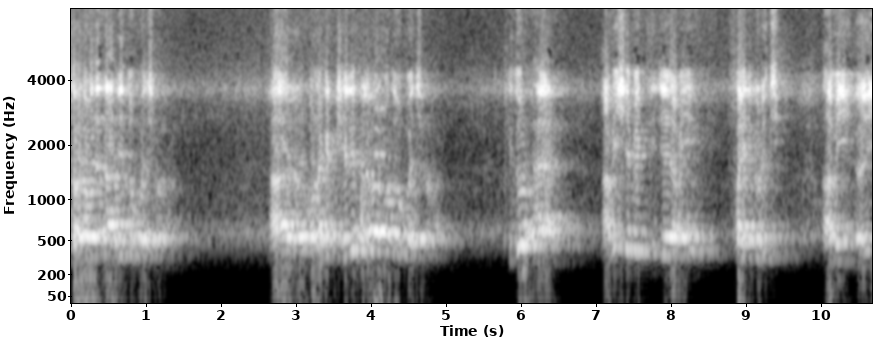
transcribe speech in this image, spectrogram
তখন আমাদের না দিতে উপায় ছিল না। আর ওনাকে ঠেলে ফেলবার মতো উপায় ছিল না। কিন্তু হ্যাঁ আমি সে ব্যক্তি যে আমি ফাইট করেছি। আমি এই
